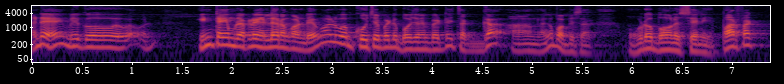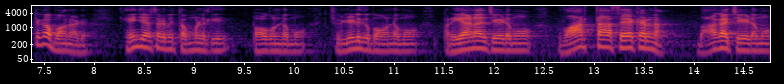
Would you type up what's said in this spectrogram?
అంటే మీకు ఇన్ టైంలో ఎక్కడ వెళ్ళారనుకోండి వాళ్ళు కూర్చోబెట్టి భోజనం పెట్టి చక్కగా ఆనందంగా పంపిస్తారు. మూడో భవన శని పర్ఫెక్ట్గా బాగున్నాడు. ఏం చేస్తాడు మీ తమ్ముళ్ళకి? బాగుండము. చెల్లెళ్ళకి పోవడము ప్రయాణాలు చేయడము వార్తా సేకరణ బాగా చేయడము.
